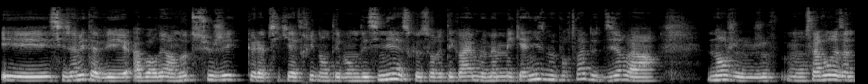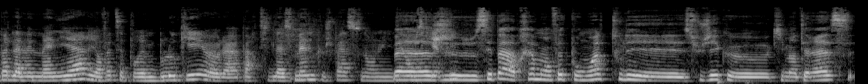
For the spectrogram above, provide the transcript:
Et si jamais t'avais abordé un autre sujet que la psychiatrie dans tes bandes dessinées, est-ce que ça aurait été quand même le même mécanisme pour toi de te dire bah non, je, je, mon cerveau résonne pas de la même manière et en fait ça pourrait me bloquer euh, la partie de la semaine que je passe dans l'unité bah, je, je sais pas. Après moi en fait pour moi tous les sujets que qui m'intéressent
